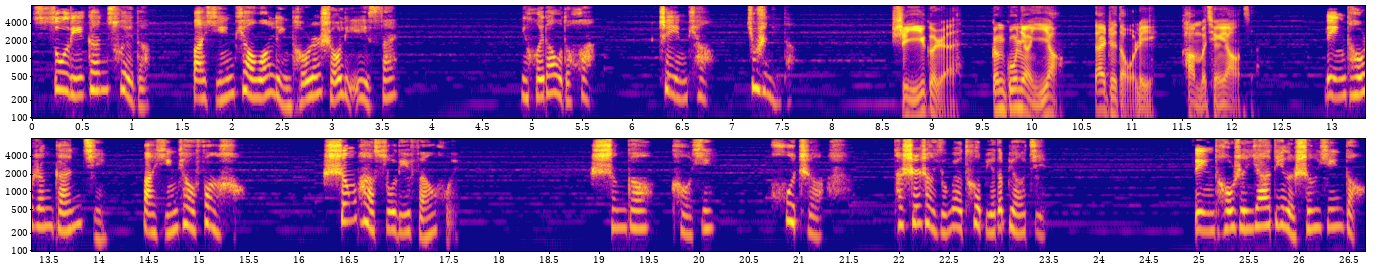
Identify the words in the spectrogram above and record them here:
苏黎干脆的把银票往领头人手里一塞。你回答我的话，这银票就是你的。是一个人，跟姑娘一样，戴着斗笠，看不清样子。领头人赶紧把银票放好，生怕苏黎反悔。身高、口音，或者他身上有没有特别的标记？领头人压低了声音道。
